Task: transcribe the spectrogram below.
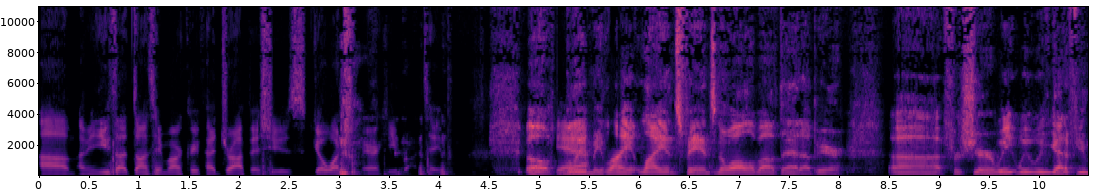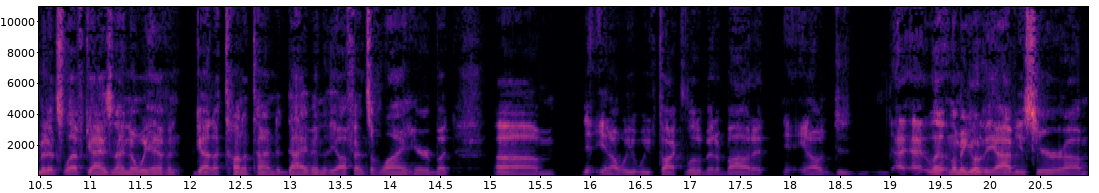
Um, I mean, you thought Donte Moncrief had drop issues. Go watch some Eric Ebron tape. Oh, Yeah. believe me, Lions fans know all about that up here, uh, for sure. We, we we've got a few minutes left, guys, and I know we haven't got a ton of time to dive into the offensive line here, but um, you know, we we've talked a little bit about it. You know, d I I let, let me go to the obvious here. Um,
